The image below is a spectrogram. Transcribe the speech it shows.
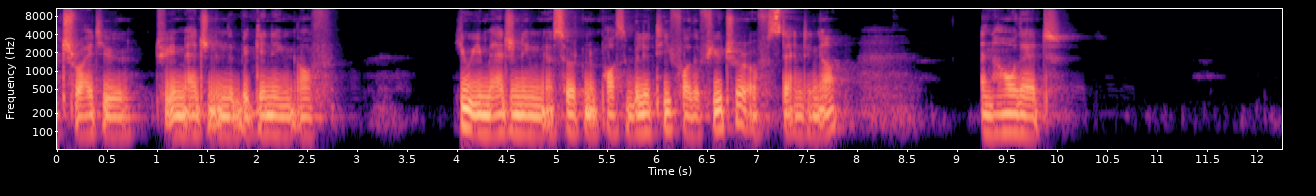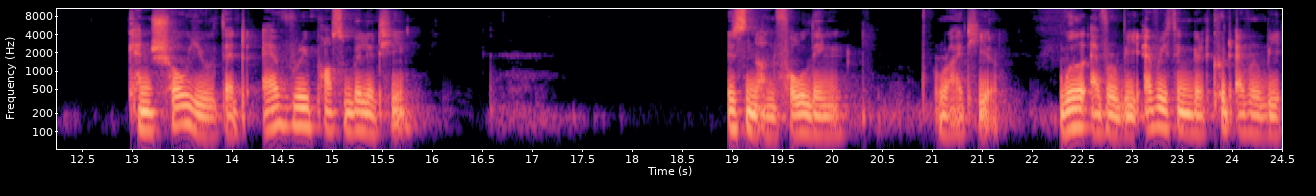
tried you to imagine in the beginning of you imagining a certain possibility for the future of standing up and how that can show you that every possibility isn't unfolding right here. Will ever be, everything that could ever be,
